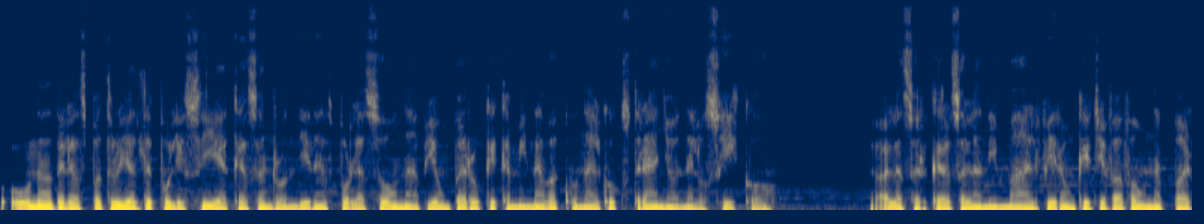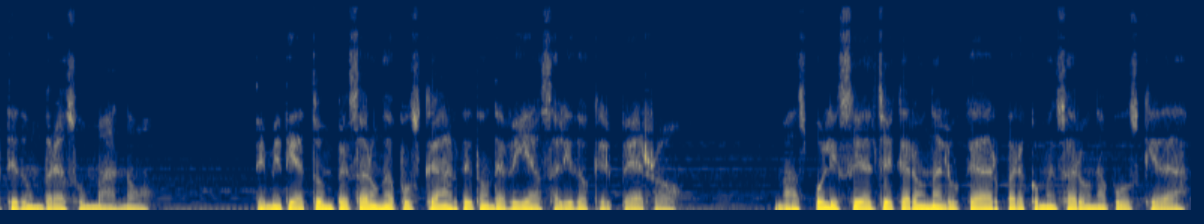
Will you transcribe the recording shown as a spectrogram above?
Una de las patrullas de policía que hacen rondines por la zona vio un perro que caminaba con algo extraño en el hocico. Al acercarse al animal vieron que llevaba una parte de un brazo humano. De inmediato empezaron a buscar de dónde había salido aquel perro. Más policías llegaron al lugar para comenzar una búsqueda.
